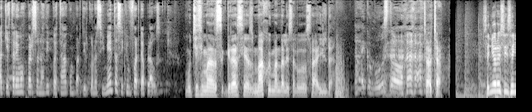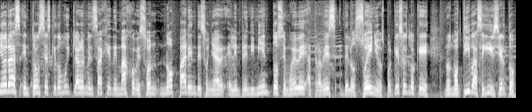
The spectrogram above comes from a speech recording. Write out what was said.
Aquí estaremos personas dispuestas a compartir conocimiento, así que un fuerte aplauso. Muchísimas gracias, Majo, y mándale saludos a Hilda. Ay, con gusto. chao, chao. Señores y señoras, entonces quedó muy claro el mensaje de Majo Besón, no paren de soñar, el emprendimiento se mueve a través de los sueños, porque eso es lo que nos motiva a seguir, ¿cierto?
